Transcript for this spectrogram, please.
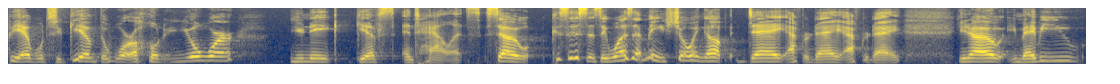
be able to give the world your unique gifts and talents. So, consistency, what does that mean? Showing up day after day after day. You know, maybe you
